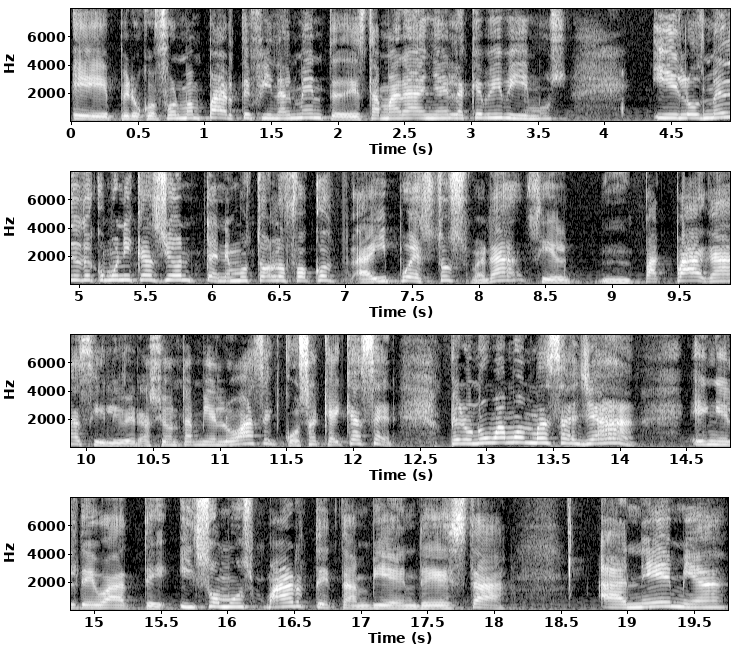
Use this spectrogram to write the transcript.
eh, pero que forman parte finalmente de esta maraña en la que vivimos. Y los medios de comunicación tenemos todos los focos ahí puestos, ¿verdad? Si el mm, PAC paga, si Liberación también lo hace, cosa que hay que hacer. Pero no vamos más allá en el debate y somos parte también de esta anemia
